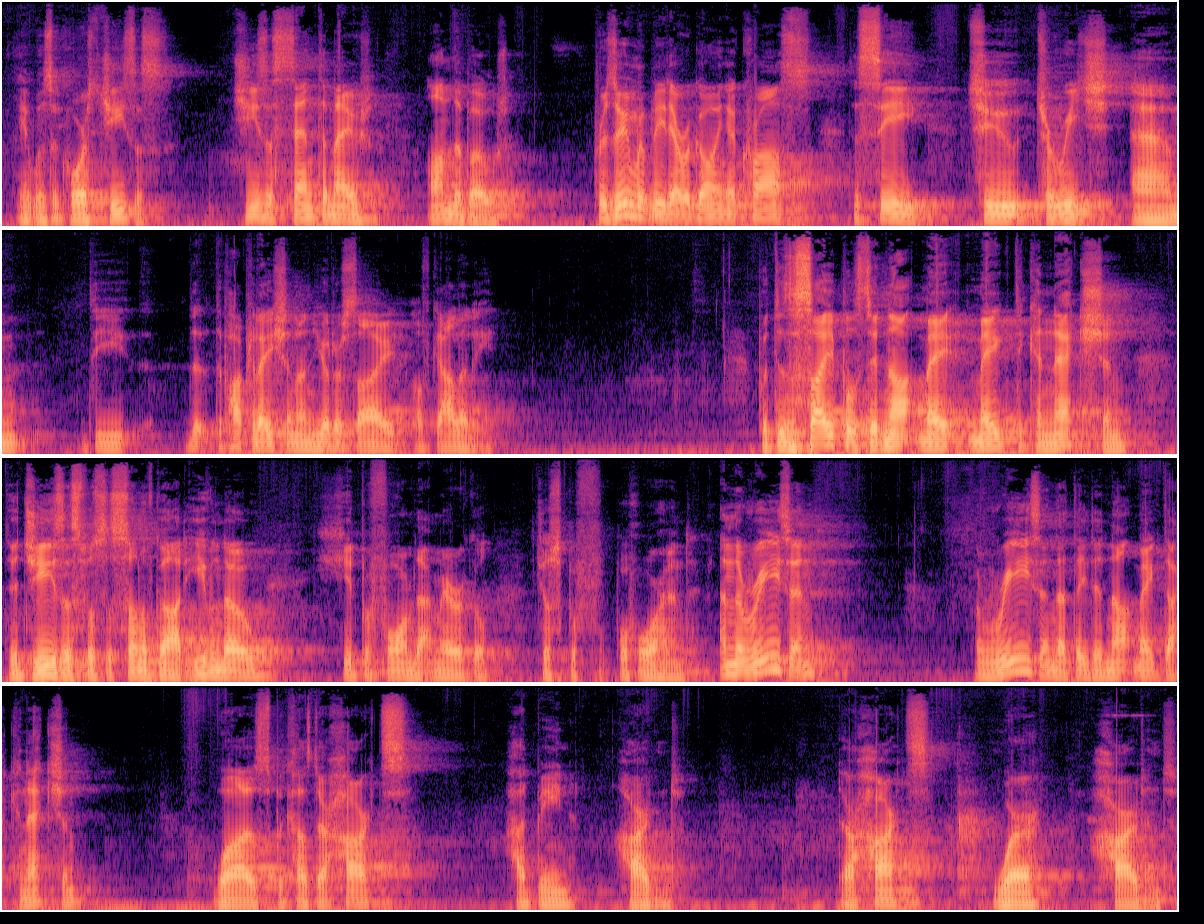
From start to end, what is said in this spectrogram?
It was, of course, Jesus. Jesus sent them out on the boat. Presumably, they were going across the sea to, to reach um, the, the, the population on the other side of Galilee. But the disciples did not make, make the connection that Jesus was the Son of God, even though he had performed that miracle just beforehand. And the reason, the reason that they did not make that connection was because their hearts had been hardened. Their hearts were hardened.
